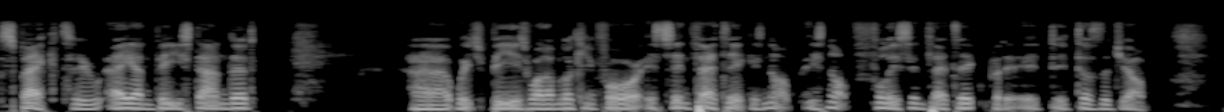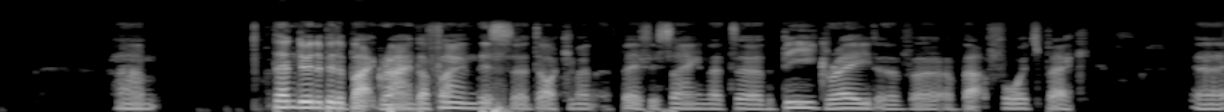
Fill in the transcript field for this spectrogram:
spec to A and B standard, uh, which B is what I'm looking for. It's synthetic. It's not. It's not fully synthetic, but it, it, does the job. Um, then doing a bit of background, I found this uh, document basically saying that uh, the B grade of, uh, of that Ford spec uh,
